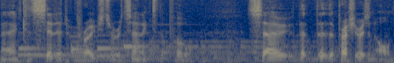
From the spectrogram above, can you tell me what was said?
and considered approach to returning to the pool. So the, the, the, pressure isn't on.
